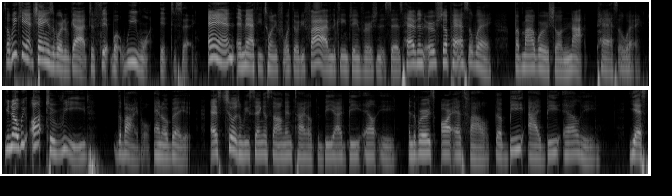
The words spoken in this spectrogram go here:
So we can't change the word of God to fit what we want it to say. And in Matthew 24 35, in the King James Version, it says, Heaven and earth shall pass away, but my word shall not pass away. You know, we ought to read the Bible and obey it. As children, we sang a song entitled The B I B L E, and the words are as follows The B I B L E. Yes,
